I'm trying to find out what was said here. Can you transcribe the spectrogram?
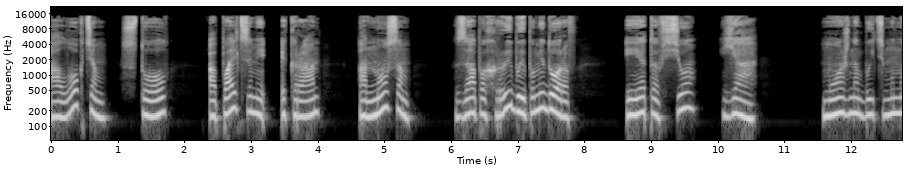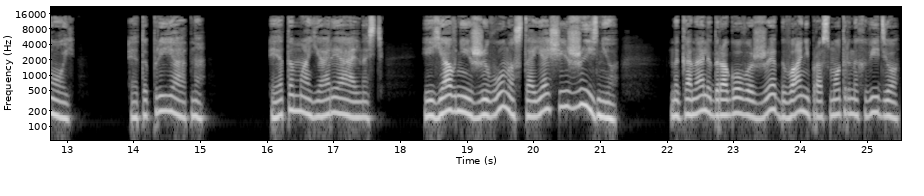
а локтем — стол, а пальцами — экран, а носом — запах рыбы и помидоров. И это все я. Можно быть мной. Это приятно. Это моя реальность. И я в ней живу настоящей жизнью. На канале дорогого Ж два непросмотренных видео.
